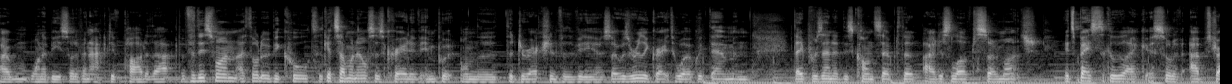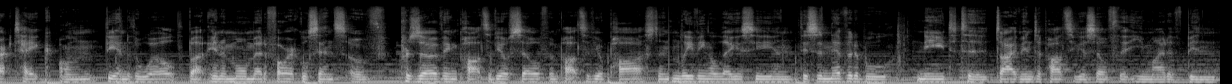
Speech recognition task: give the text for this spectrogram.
I want to be sort of an active part of that. But for this one, I thought it would be cool to get someone else's creative input on the, the direction for the video. So it was really great to work with them and they presented this concept that I just loved so much. It's basically like a sort of abstract take on the end of the world, but in a more metaphorical sense of preserving parts of yourself and parts of your past and leaving a legacy and this inevitable need to dive into parts of yourself that you might have been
